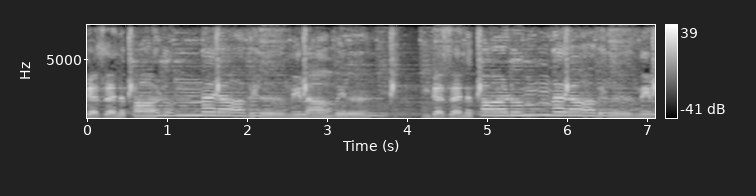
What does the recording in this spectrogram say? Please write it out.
ഗസൽ പാടുന്ന രാവിൽ നിലാവിൽ ഗസൽ പാടുന്ന രാവിൽ നില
